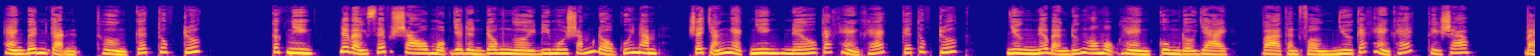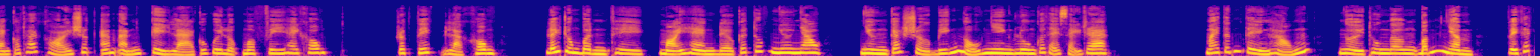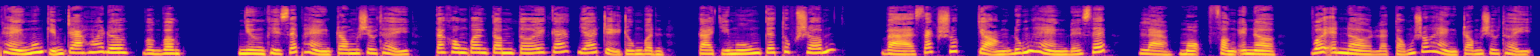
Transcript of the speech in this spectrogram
Hàng bên cạnh thường kết thúc trước. Tất nhiên, nếu bạn xếp sau một gia đình đông người đi mua sắm đồ cuối năm, sẽ chẳng ngạc nhiên nếu các hàng khác kết thúc trước. Nhưng nếu bạn đứng ở một hàng cùng độ dài và thành phần như các hàng khác thì sao? Bạn có thoát khỏi sức ám ảnh kỳ lạ của quy luật Murphy hay không? Rất tiếc là không. Lấy trung bình thì mọi hàng đều kết thúc như nhau, nhưng các sự biến ngẫu nhiên luôn có thể xảy ra. Máy tính tiền hỏng, người thu ngân bấm nhầm, vì khách hàng muốn kiểm tra hóa đơn, vân vân. Nhưng khi xếp hàng trong siêu thị, ta không quan tâm tới các giá trị trung bình, ta chỉ muốn kết thúc sớm. Và xác suất chọn đúng hàng để xếp là 1 phần N, với N là tổng số hàng trong siêu thị.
